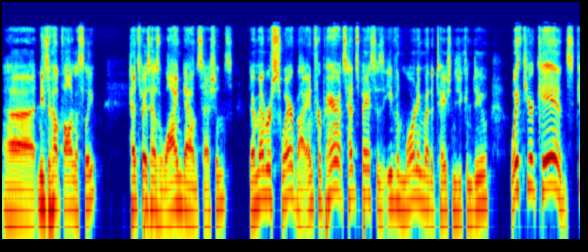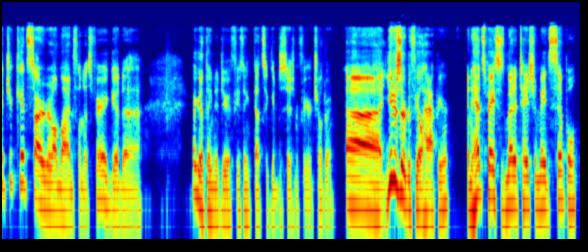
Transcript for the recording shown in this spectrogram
Uh, need some help falling asleep? Headspace has wind down sessions their members swear by. And for parents, Headspace has even morning meditations you can do with your kids. Get your kids started on mindfulness. Very good, uh, very good thing to do if you think that's a good decision for your children. Uh, you deserve to feel happier. And Headspace is meditation made simple.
